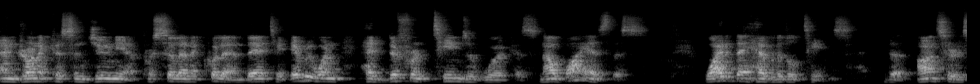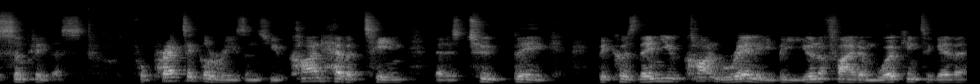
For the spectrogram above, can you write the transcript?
Andronicus and Junia, Priscilla and Aquila and their team. Everyone had different teams of workers. Now, why is this? Why did they have little teams? The answer is simply this for practical reasons, you can't have a team that is too big because then you can't really be unified and working together.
